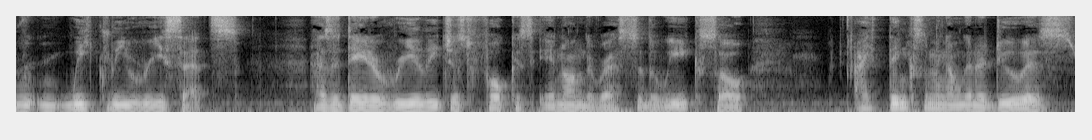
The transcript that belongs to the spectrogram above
r- weekly resets, as a day to really just focus in on the rest of the week. So I think something I'm to do is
